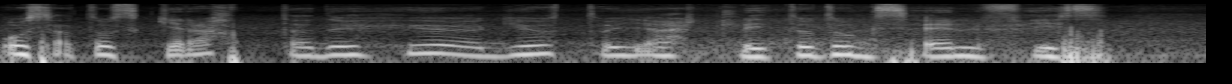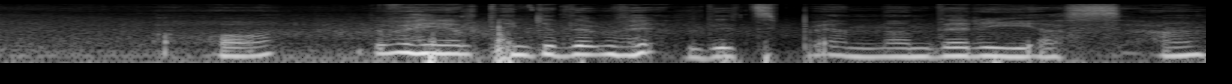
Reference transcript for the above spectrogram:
och satt och skrattade högljutt och hjärtligt och tog selfies. Ja, det var helt enkelt en väldigt spännande resa.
